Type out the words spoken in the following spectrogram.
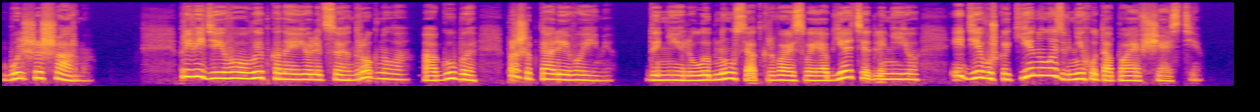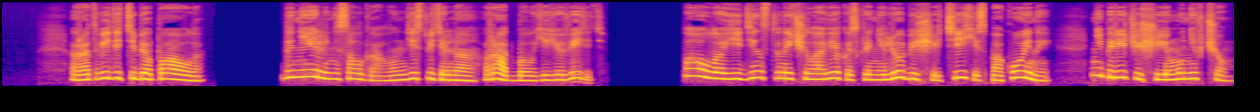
больше шарма. При виде его улыбка на ее лице дрогнула, а губы прошептали его имя. Даниэль улыбнулся, открывая свои объятия для нее, и девушка кинулась в них, утопая в счастье. «Рад видеть тебя, Паула». Даниэль не солгал, он действительно рад был ее видеть. Паула — единственный человек, искренне любящий, тихий, спокойный, не перечащий ему ни в чем.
